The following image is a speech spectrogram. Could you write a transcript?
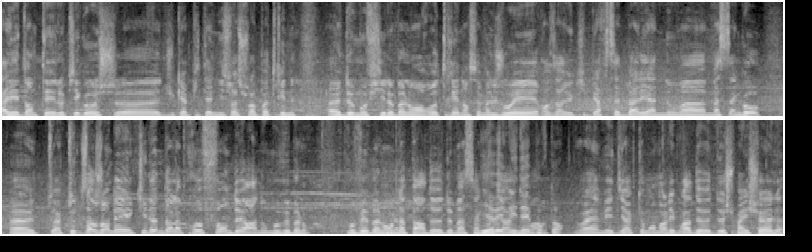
Allez, Dante, le pied gauche euh, du capitaine soit sur la poitrine euh, de Mofi, le ballon en retrait, non c'est mal joué. Rosario qui perd cette balle et Anoma Massingo euh, à toutes enjambées qui donne dans la profondeur. Ah non, mauvais ballon. Mauvais ballon de la part de, de Massingo. Il y avait de l'idée directement. Ouais, mais directement dans les bras de, de Schmeichel,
